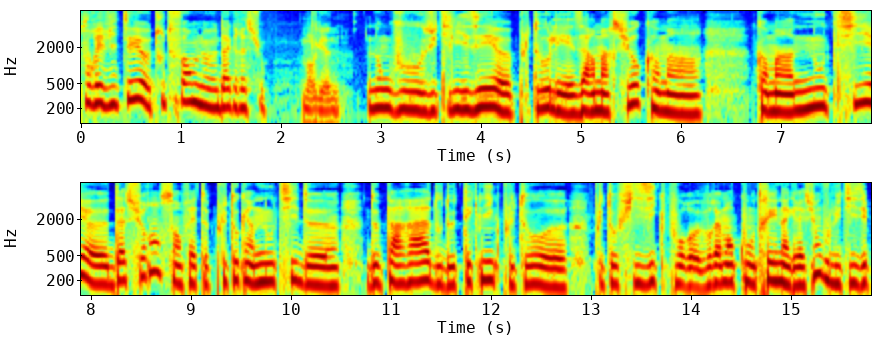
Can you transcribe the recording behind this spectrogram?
pour éviter euh, toute forme d'agression. Morgane. Donc vous utilisez euh, plutôt les arts martiaux comme un comme un outil euh, d'assurance en fait, plutôt qu'un outil de, de parade ou de technique plutôt, euh, plutôt physique pour euh, vraiment contrer une agression. Vous l'utilisez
